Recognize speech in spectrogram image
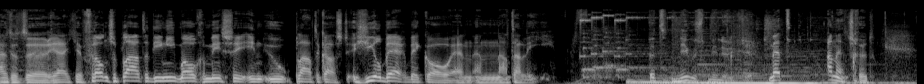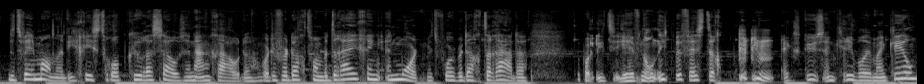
Uit het uh, rijtje Franse platen die niet mogen missen in uw platenkast. Gilbert Bécaud en, en Nathalie. Het Nieuwsminuutje. Met Annette Schut. De twee mannen die gisteren op Curaçao zijn aangehouden... worden verdacht van bedreiging en moord met voorbedachte raden. De politie heeft nog niet bevestigd... excuus, een kriebel in mijn keel...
